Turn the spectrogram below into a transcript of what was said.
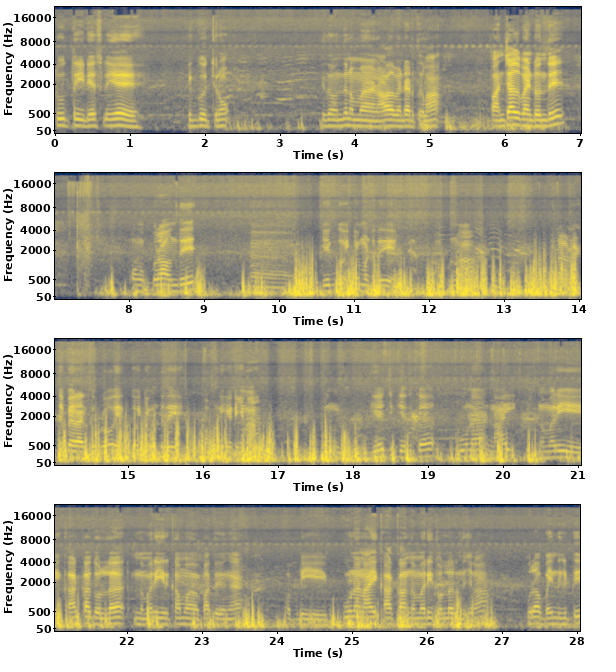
டூ த்ரீ டேஸ்லேயே எக் வச்சிரும். இதை வந்து நம்ம நாலாவது பாயிண்டாக எடுத்துக்கலாம். இப்போ அஞ்சாவது பாயிண்ட் வந்து உங்கள் புறா வந்து எக்கு வைக்க மாட்டுது அப்படின்னா அடல்ட்டு பேராக இருக்குது ப்ரோ எக்கு வைக்க மாட்டுது அப்படின்னு கேட்டிங்கன்னா உங்கள் கேஜுக்கு எதுக்க? பூனை நாய் இந்த மாதிரி காக்கா தொல்லை இந்த மாதிரி இருக்காமல் பார்த்துக்கோங்க அப்படி பூனை நாய் காக்கா அந்த மாதிரி தொல்லை இருந்துச்சுன்னா புறா பயந்துக்கிட்டு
